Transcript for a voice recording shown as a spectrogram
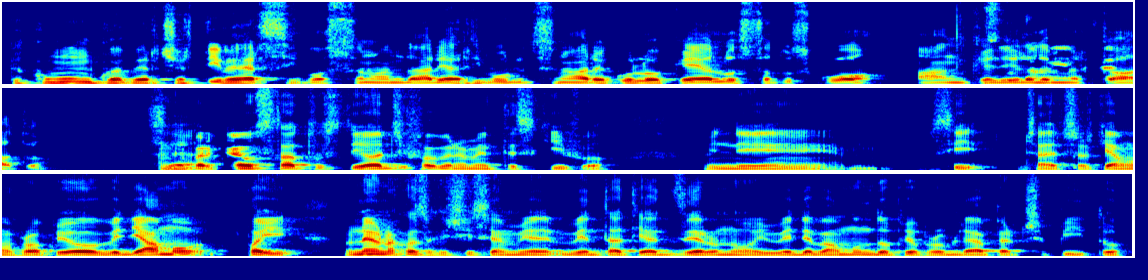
che comunque per certi versi possono andare a rivoluzionare quello che è lo status quo anche del, mercato. Sì. Anche perché lo status di oggi fa veramente schifo. Quindi sì, cioè cerchiamo proprio, vediamo, poi non è una cosa che ci siamo inventati a zero noi, vedevamo un doppio problema percepito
